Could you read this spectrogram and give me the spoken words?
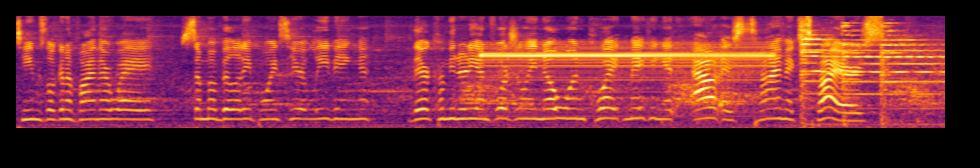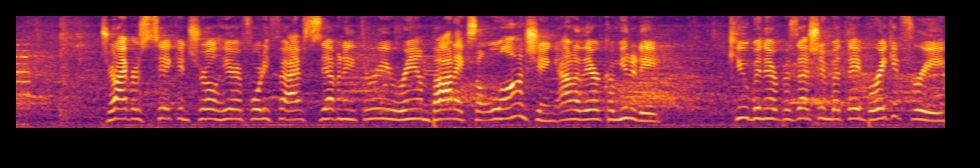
Teams looking to find their way. Some mobility points here leaving their community. Unfortunately, no one quite making it out as time expires. Drivers take control here. 45-73 Rambotics launching out of their community. Cube in their possession, but they break it free.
